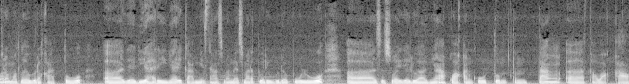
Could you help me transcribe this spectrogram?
warahmatullahi wabarakatuh. Uh, jadi hari ini hari Kamis tanggal 19 Maret 2020 uh, sesuai jadwalnya aku akan kutum tentang uh, tawakal.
